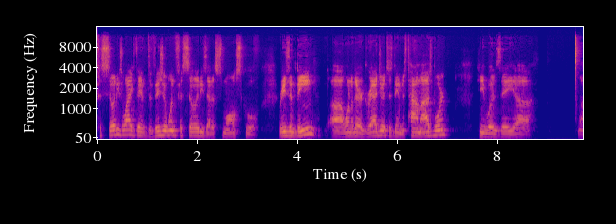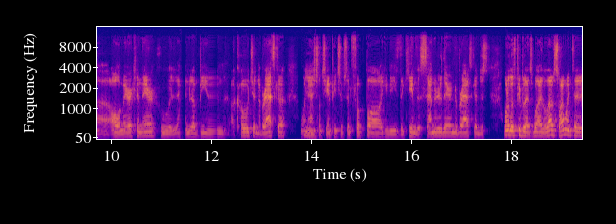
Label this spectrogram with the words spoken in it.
facilities wise, they have division one facilities at a small school. Reason being, uh, one of their graduates, his name is Tom Osborne. He was a uh, uh, All American there, who ended up being a coach at Nebraska, won mm. national championships in football. He became the senator there in Nebraska. Just one of those people that's what I love. So I went to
